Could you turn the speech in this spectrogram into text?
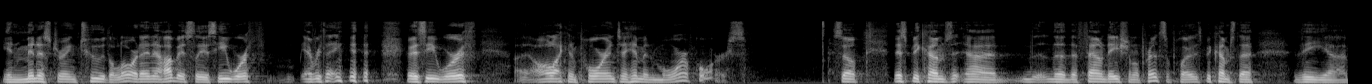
in ministering to the Lord, and obviously, is He worth everything? is He worth all I can pour into him and more, of course. So this becomes uh, the, the foundational principle. This becomes the the uh,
